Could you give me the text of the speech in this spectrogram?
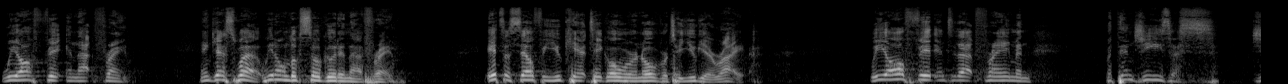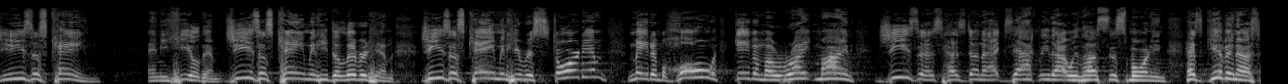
We all fit in that frame. And guess what? We don't look so good in that frame. It's a selfie you can't take over and over till you get right. We all fit into that frame and but then Jesus, Jesus came and he healed him. Jesus came and he delivered him. Jesus came and he restored him, made him whole, gave him a right mind. Jesus has done exactly that with us this morning, has given us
